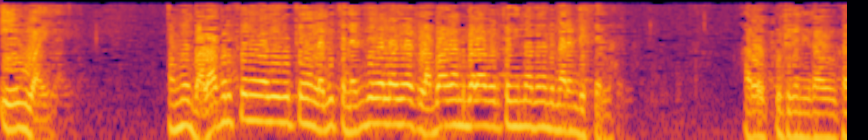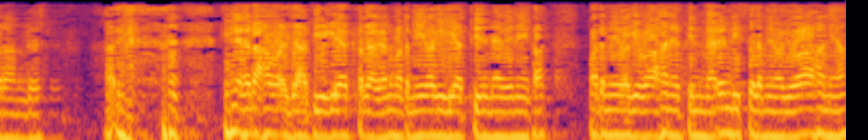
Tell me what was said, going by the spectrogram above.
ඒවයි මම මේ බලාපොරොත්තු වෙන වගේ උත් වෙන ලැබිච්ච නැති දේවල් වගේක් ලබා ගන්න බලාපොරොත්තු වෙන ඉන්නවද නැද්ද? මරන්න ඉස්සෙල්ලා. අර ඔප්පු ටික නිරවුල් කරන්න හරි. ඊළඟට අහවල් જાතිය ගයක් හදාගන්න. මට මේ වගේ ගියක් තියෙන නෑ වෙන එකක්. මට මේ වගේ වාහනයක් තියෙන මැරෙන්න ඉස්සෙල්ලා මේ වගේ වාහනයක්.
